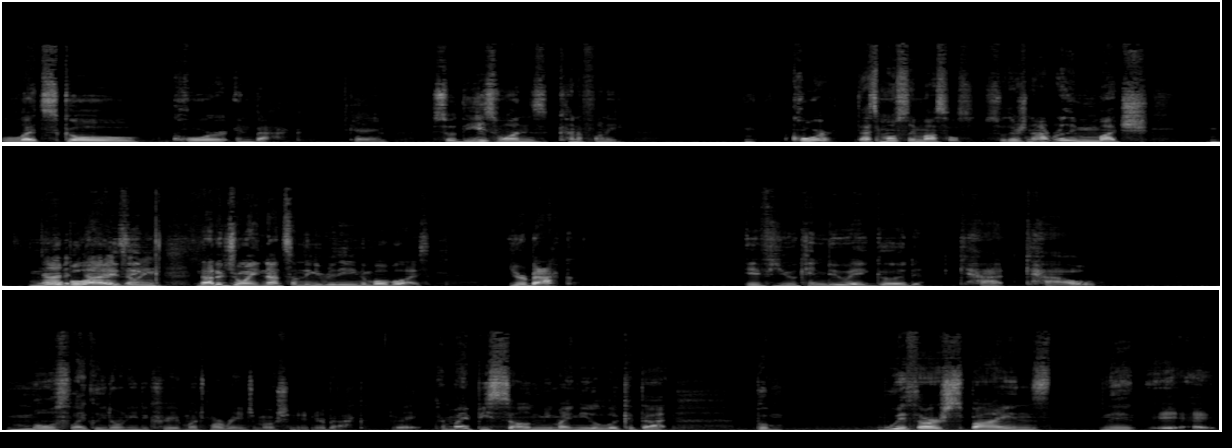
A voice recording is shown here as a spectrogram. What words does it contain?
let's go core and back. okay. So these ones, kind of funny. Core, that's mostly muscles. So there's not really much Not- not a mobilizing, not a joint, not something you really need to mobilize. Your back, if you can do a good cat cow, most likely don't need to create much more range of motion in your back. Right. There might be some, you might need to look at that. But with our spines, it, it,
